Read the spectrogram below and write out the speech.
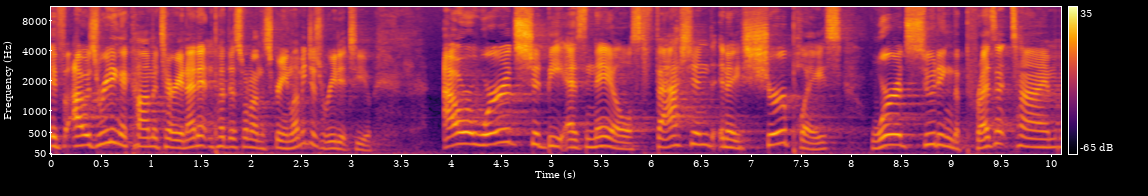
If I was reading a commentary and I didn't put this one on the screen, let me just read it to you. Our words should be as nails fashioned in a sure place, words suiting the present time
